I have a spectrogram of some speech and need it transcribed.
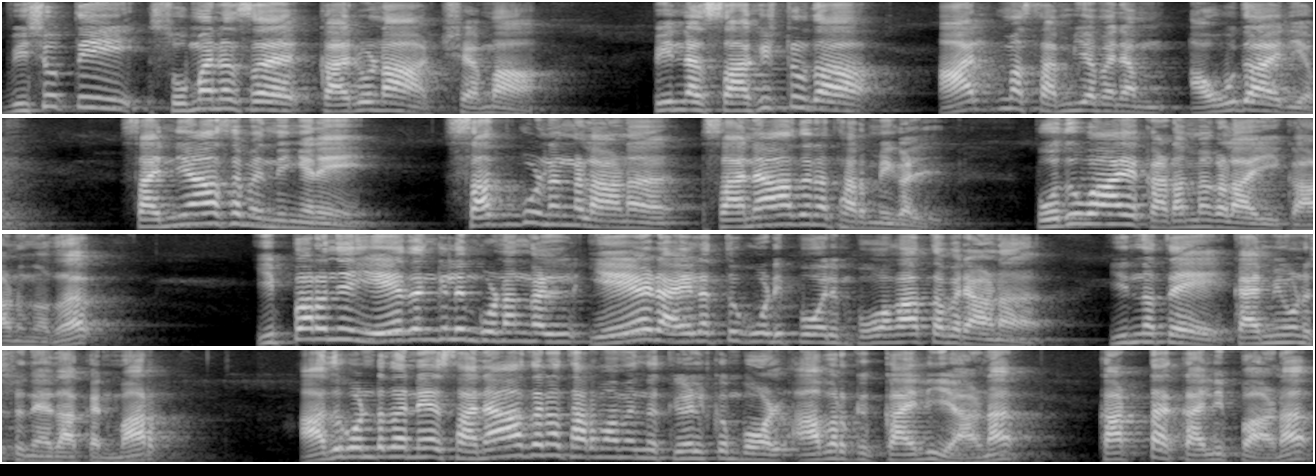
വിശുദ്ധി സുമനസ് കരുണ ക്ഷമ പിന്നെ സഹിഷ്ണുത ആത്മസംയമനം ഔദാര്യം സന്യാസം എന്നിങ്ങനെ സദ്ഗുണങ്ങളാണ് സനാതനധർമ്മികൾ പൊതുവായ കടമകളായി കാണുന്നത്. ഇപ്പറഞ്ഞ ഏതെങ്കിലും ഗുണങ്ങൾ ഏഴയലത്തുകൂടി പോലും പോകാത്തവരാണ് ഇന്നത്തെ കമ്മ്യൂണിസ്റ്റ് നേതാക്കന്മാർ. അതുകൊണ്ട് തന്നെ സനാതനധർമ്മം എന്ന് കേൾക്കുമ്പോൾ അവർക്ക് കലിയാണ് കട്ട കലിപ്പാണ്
